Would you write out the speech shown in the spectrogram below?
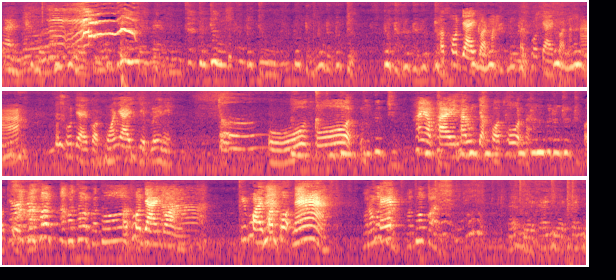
แต่ยังหัวน้ำเขอโทษยายก่อนมาขอโทษยายก่อนนะคะขอโทษยายก่อนหัวยายเจ็บเลยนี่ โอ้โทษ ให้อภัยถ้ารู้จักขอโทษนะขอโทษขอโทษขอโทษขอโทษขอโทษยายก่อน พี่พลอยขอโทษแน่ น้องเพชร ขอโทษก่อนเหตุเหตุเห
